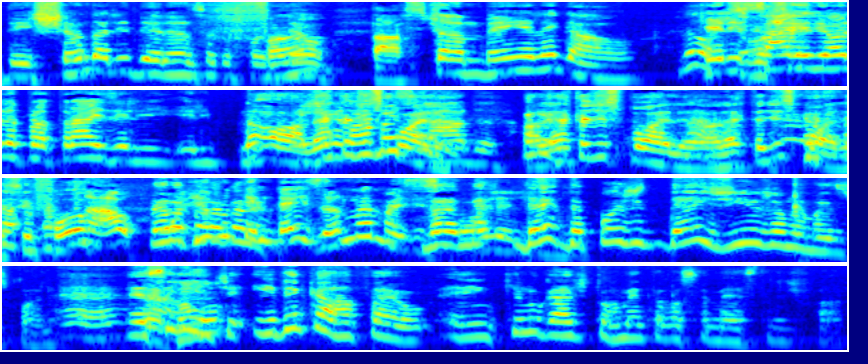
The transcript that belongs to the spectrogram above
deixando a liderança do Fantástico. também é legal. Não, ele sai, você- ele olha pra trás, ele. ele Não, ó, alerta de spoiler. Alerta de spoiler, alerta de spoiler. Se for. Não, Pera, o livro pera, tem pera. 10 anos, não é mais spoiler. mas, de- depois de 10 dias já não é mais spoiler. É. É, o seguinte, e vem cá, Rafael, em que lugar de Tormenta você mestra de fato?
